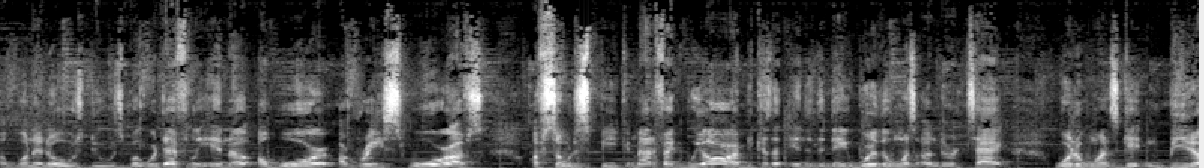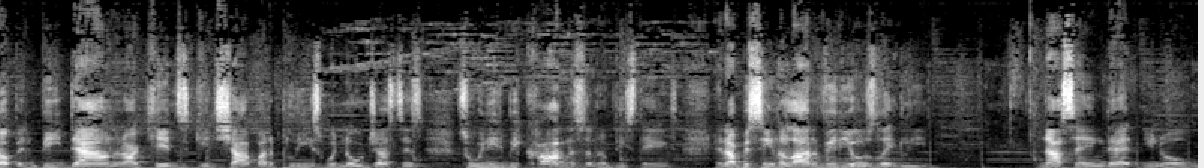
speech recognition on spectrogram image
a one of those dudes, but we're definitely in a, a, war, a race war of, of, so to speak. As a matter of fact, we are because at the end of the day, we're the ones under attack. We're the ones getting beat up and beat down, and our kids get shot by the police with no justice. So we need to be cognizant of these things. And I've been seeing a lot of videos lately. Not saying that, you know,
